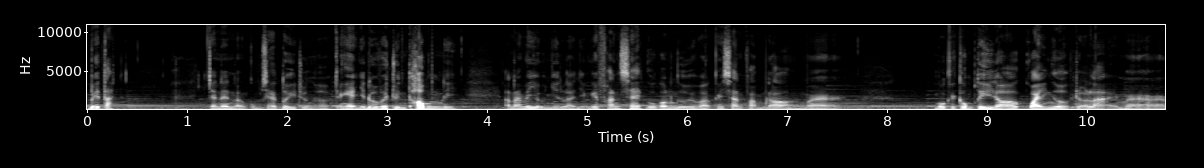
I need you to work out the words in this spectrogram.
bế tắc. Cho nên là cũng sẽ tùy trường hợp. Chẳng hạn như đối với truyền thông đi. Anh nói ví dụ như là những cái phán xét của con người vào cái sản phẩm đó mà một cái công ty đó quay ngược trở lại mà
